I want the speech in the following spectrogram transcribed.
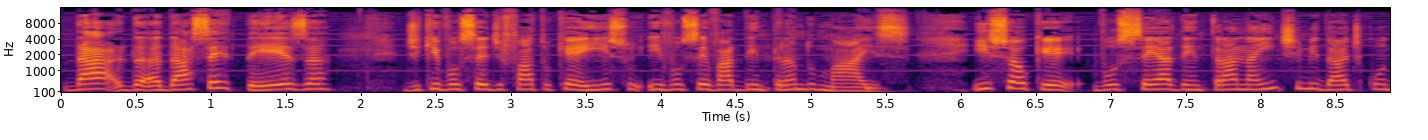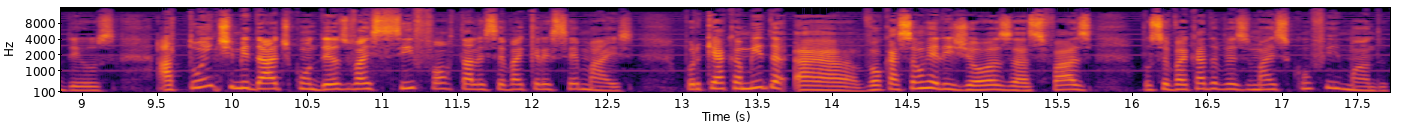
da, da, da certeza de que você de fato quer isso e você vai adentrando mais. Isso é o que? Você adentrar na intimidade com Deus. A tua intimidade com Deus vai se fortalecer, vai crescer mais. Porque a camida, a vocação religiosa, as fases, você vai cada vez mais se confirmando.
